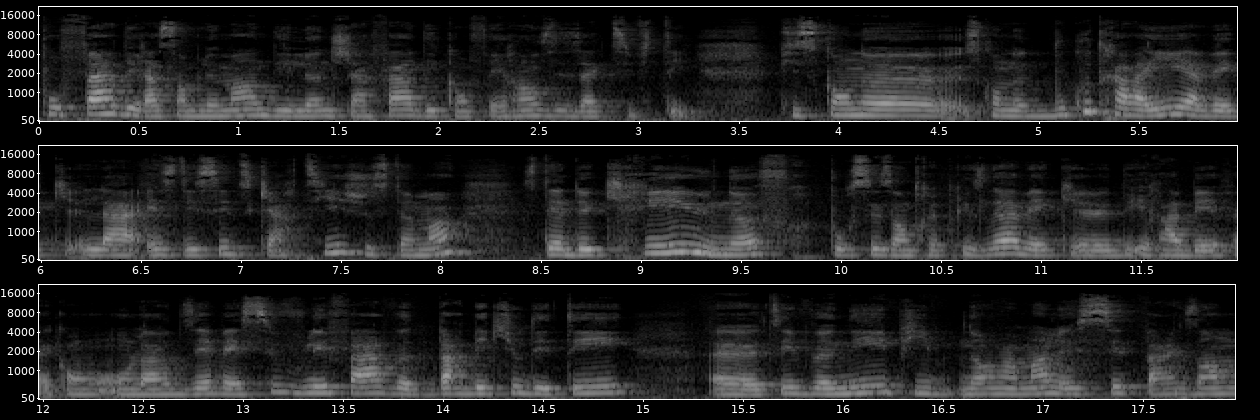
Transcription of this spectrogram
pour faire des rassemblements, des lunchs d'affaires, des conférences, des activités. Puis ce qu'on a, ce qu'on a beaucoup travaillé avec la SDC du quartier, justement, c'était de créer une offre pour ces entreprises-là avec euh, des rabais. Fait qu'on on leur disait, ben si vous voulez faire votre barbecue d'été, euh, tu venez, puis normalement, le site, par exemple,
